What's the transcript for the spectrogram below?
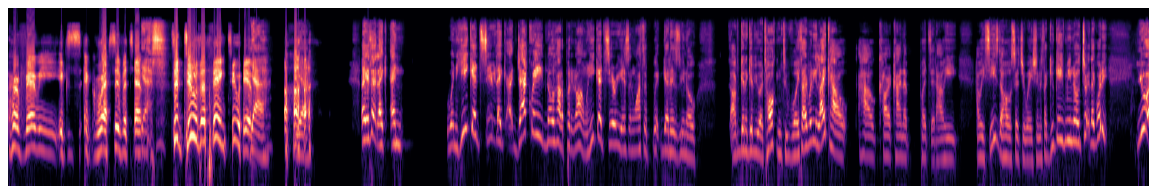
her very ex- aggressive attempt Yes. to do the thing to him. Yeah. Yeah. like I said, like, and when he gets serious, like uh, Jack Quaid knows how to put it on. When he gets serious and wants to get his, you know, I'm gonna give you a talking to voice. I really like how how Clark kind of puts it, how he how he sees the whole situation. It's like you gave me no choice. Like what? Do you, you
